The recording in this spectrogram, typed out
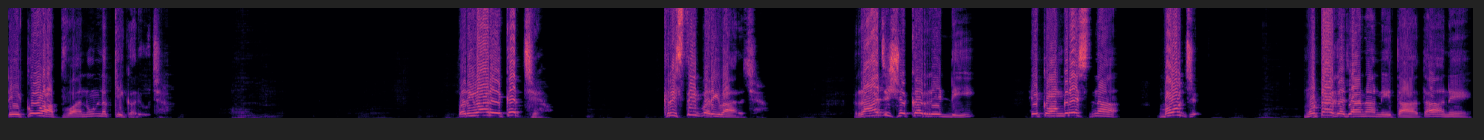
ટેકો આપવાનું નક્કી કર્યું છે. પરિવાર એક જ છે. ખ્રિસ્તી પરિવાર છે. રાજશેખર રેડ્ડી એ કોંગ્રેસના બહુ જ મોટા ગજાના નેતા હતા અને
